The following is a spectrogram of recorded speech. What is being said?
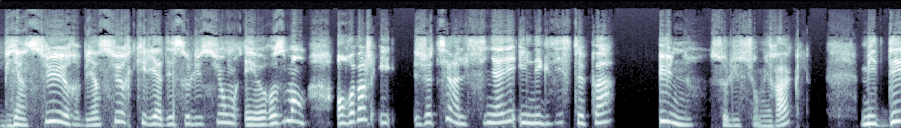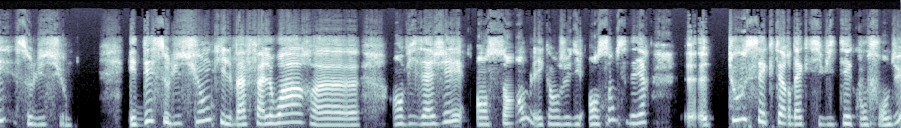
Bien sûr, bien sûr qu'il y a des solutions et heureusement. En revanche, je tiens à le signaler, il n'existe pas une solution miracle, mais des solutions. Et des solutions qu'il va falloir euh, envisager ensemble. Et quand je dis ensemble, c'est-à-dire euh, tout secteur d'activité confondu,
